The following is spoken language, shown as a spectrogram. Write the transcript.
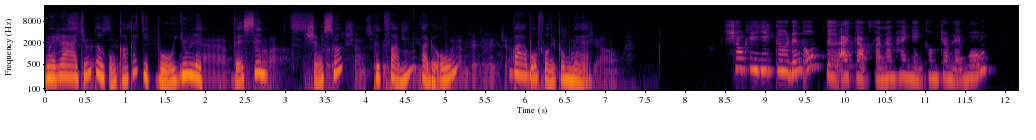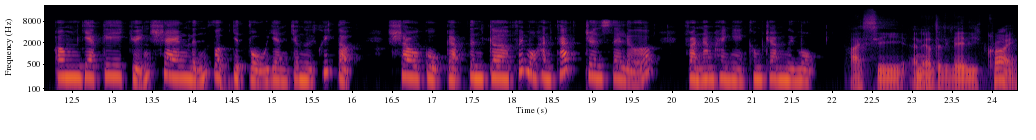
Ngoài ra, chúng tôi cũng có các dịch vụ du lịch, vệ sinh, sản xuất, thực phẩm và đồ uống, và bộ phận công nghệ. Sau khi di cư đến Úc từ Ai Cập vào năm 2004, ông Yaki chuyển sang lĩnh vực dịch vụ dành cho người khuyết tật sau cuộc gặp tình cờ với một hành khách trên xe lửa vào năm 2011. I see an elderly lady crying.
